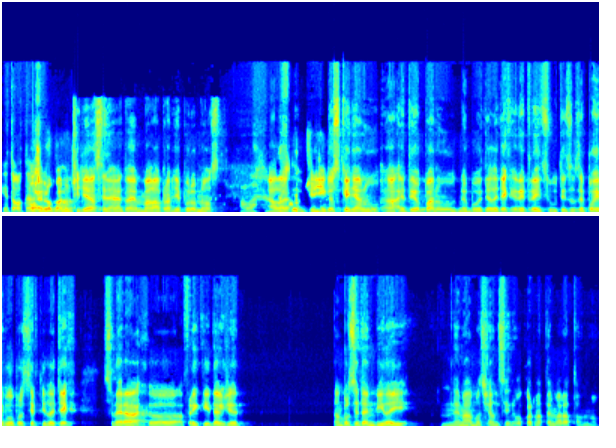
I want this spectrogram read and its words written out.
je to otevřené. No, Evropan určitě asi ne, to je malá pravděpodobnost. Ale, ale určitě někdo z Kenianů a Etiopanů nebo těch Eritrejců, ty, co se pohybují prostě v těchto těch sférách uh, Afriky, takže tam prostě ten bílej nemá moc šanci, no, na ten maraton, no.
